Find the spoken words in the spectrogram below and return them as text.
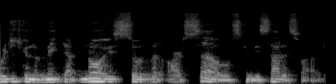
we're just going to make that noise so that ourselves can be satisfied.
